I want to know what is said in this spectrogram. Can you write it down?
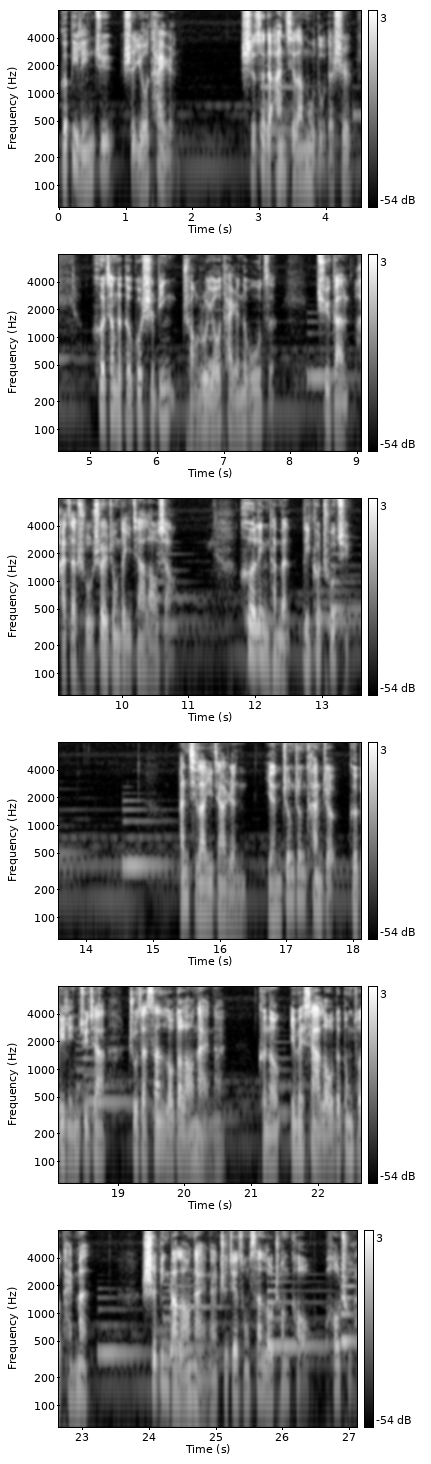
隔壁邻居是犹太人。十岁的安琪拉目睹的是，荷枪的德国士兵闯入犹太人的屋子，驱赶还在熟睡中的一家老小，喝令他们立刻出去。安琪拉一家人眼睁睁看着隔壁邻居家住在三楼的老奶奶。可能因为下楼的动作太慢，士兵把老奶奶直接从三楼窗口抛出来。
